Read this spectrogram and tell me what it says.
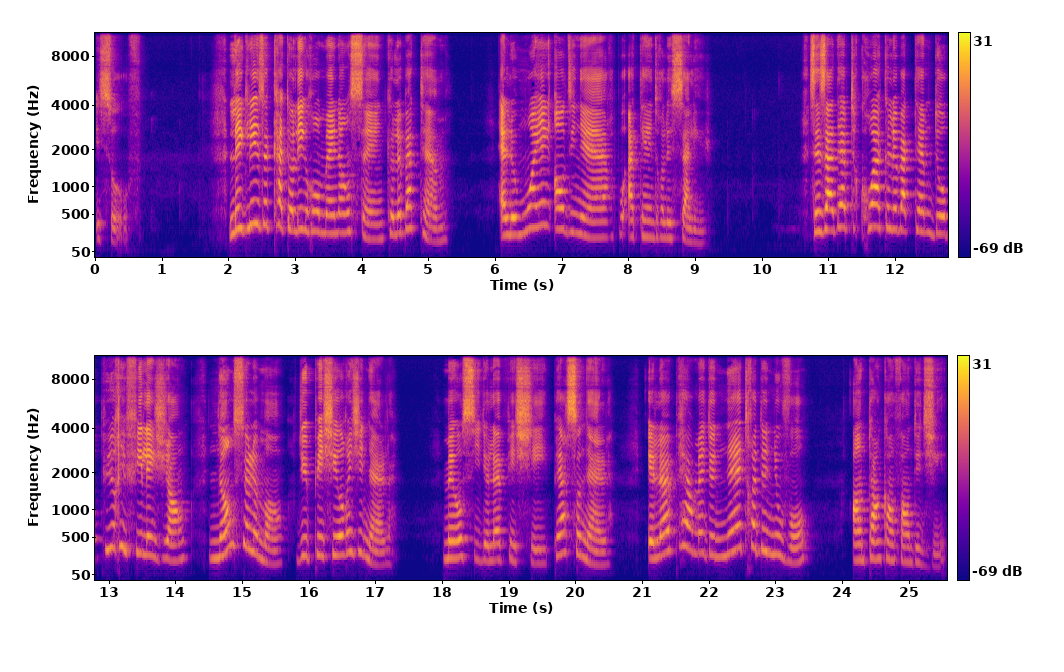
et sauve. L'Église catholique romaine enseigne que le baptême est le moyen ordinaire pour atteindre le salut. Ces adeptes croient que le baptême d'eau purifie les gens non seulement du péché originel, mais aussi de leur péché personnel et leur permet de naître de nouveau en tant qu'enfants de Dieu.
